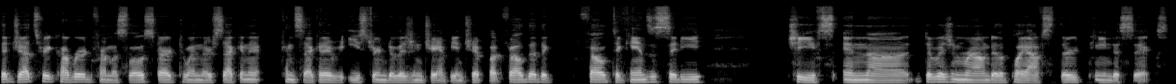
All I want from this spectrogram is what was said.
The Jets recovered from a slow start to win their second consecutive Eastern Division championship, but fell to the fell to Kansas City Chiefs in the division round of the playoffs 13 to 6.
